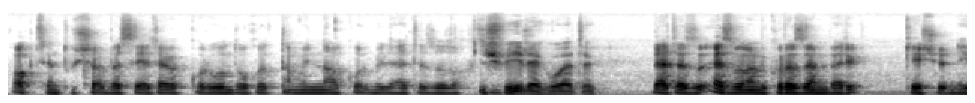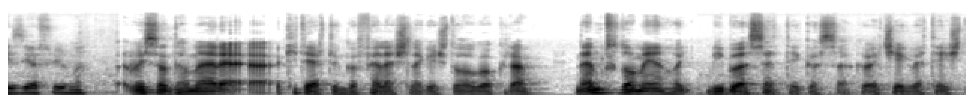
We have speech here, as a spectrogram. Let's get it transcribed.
akcentussal beszéltek, akkor gondolkodtam, hogy na, akkor mi lehet ez az akcentus. Svédek voltak. De hát ez, ez van, amikor az ember későn nézi a filmet. Viszont ha már kitértünk a felesleges dolgokra, nem tudom én, hogy miből szedték össze a költségvetést,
